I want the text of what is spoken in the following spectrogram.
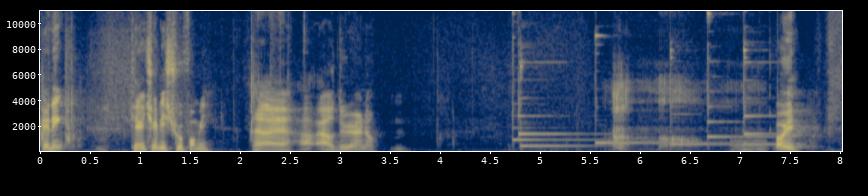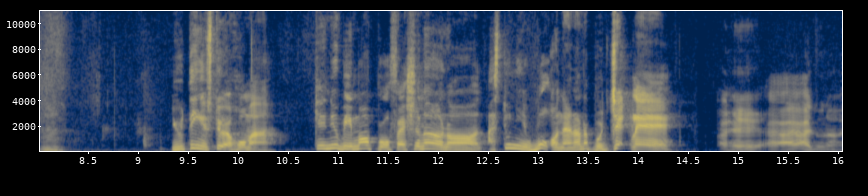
Okay, Nick, can you check this through for me? Yeah, yeah, I- I'll do it right now. Oi! You think you're still at home ah? Can you be more professional or not? I still need to work on another project leh. Okay, I, I, do now.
